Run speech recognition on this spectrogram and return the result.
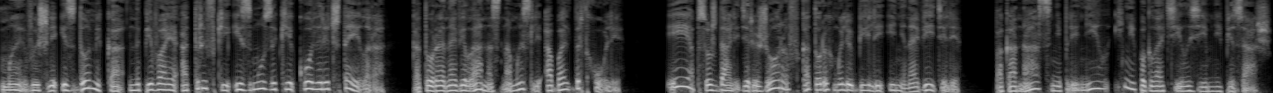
Мы вышли из домика, напевая отрывки из музыки Колеридж Тейлора, которая навела нас на мысли об Альберт Холли, и обсуждали дирижеров, которых мы любили и ненавидели, пока нас не пленил и не поглотил зимний пейзаж.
